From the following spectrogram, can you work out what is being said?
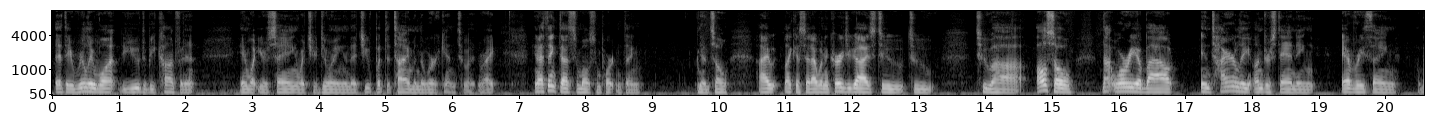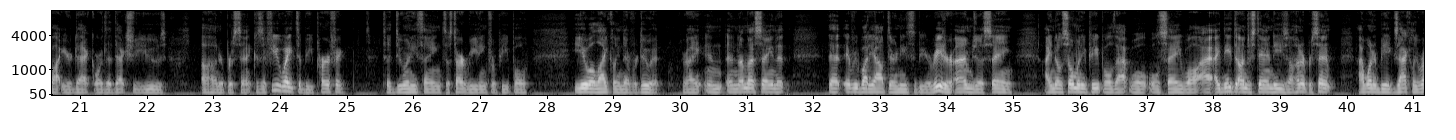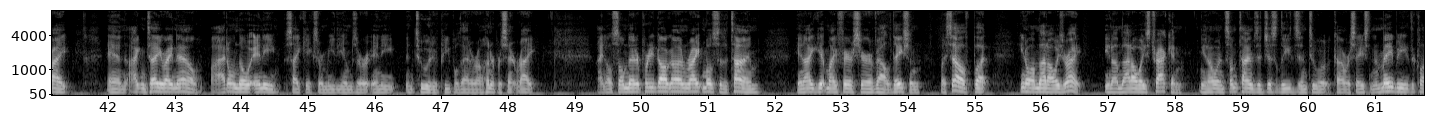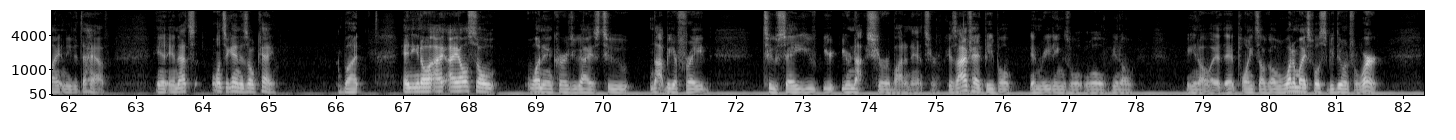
that they really want you to be confident in what you're saying, what you're doing, and that you put the time and the work into it, right? And I think that's the most important thing. And so, I like I said, I would encourage you guys to to to uh, also not worry about entirely understanding everything about your deck or the decks you use 100%. Because if you wait to be perfect to do anything, to start reading for people, you will likely never do it, right? And and I'm not saying that that everybody out there needs to be a reader. I'm just saying I know so many people that will, will say, well, I, I need to understand these 100%. I want to be exactly right. And I can tell you right now, I don't know any psychics or mediums or any intuitive people that are 100% right. I know some that are pretty doggone right most of the time, and I get my fair share of validation myself, but, you know, I'm not always right. You know, I'm not always tracking, you know, and sometimes it just leads into a conversation that maybe the client needed to have. And, and that's, once again, is okay. But, and you know, I, I also want to encourage you guys to not be afraid to say you you're, you're not sure about an answer because I've had people in readings will, will you know you know at, at points I'll go well, what am I supposed to be doing for work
